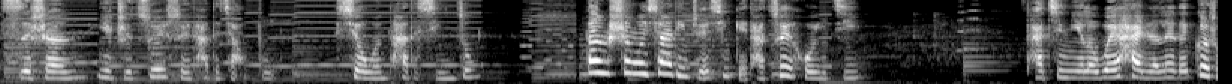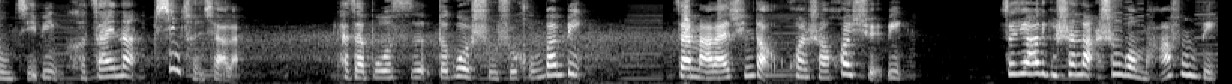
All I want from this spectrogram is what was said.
死神一直追随他的脚步，嗅闻他的行踪，但尚未下定决心给他最后一击。”他经历了危害人类的各种疾病和灾难，幸存下来。他在波斯得过鼠属红斑病，在马来群岛患上坏血病，在亚历山大生过麻风病，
